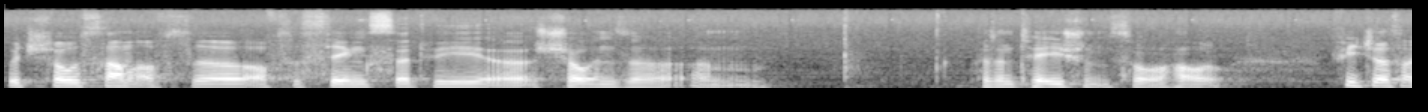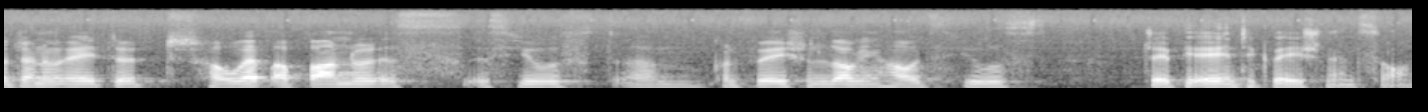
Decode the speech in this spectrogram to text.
which shows some of the, of the things that we uh, show in the um, presentation. So how features are generated, how web app bundle is, is used, um, configuration logging, how it's used, JPA integration, and so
